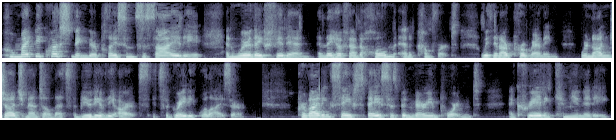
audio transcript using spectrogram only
who might be questioning their place in society and where they fit in. And they have found a home and a comfort within our programming. We're non judgmental. That's the beauty of the arts, it's the great equalizer. Providing safe space has been very important and creating community.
